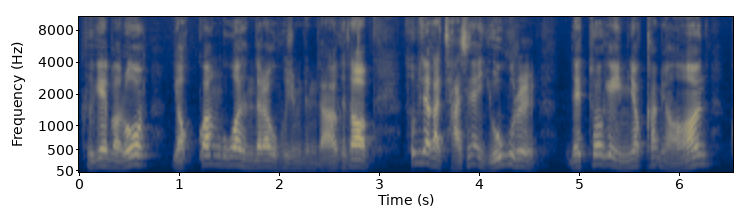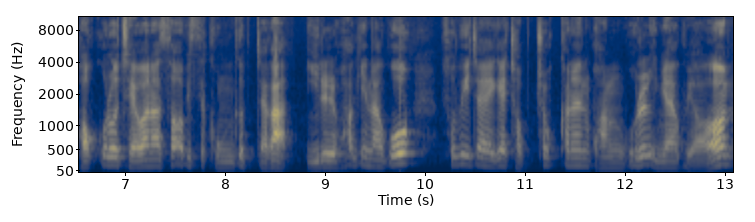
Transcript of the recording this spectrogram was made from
그게 바로 역광고가 된다라고 보시면 됩니다. 그래서 소비자가 자신의 요구를 네트워크에 입력하면 거꾸로 재화나 서비스 공급자가 이를 확인하고 소비자에게 접촉하는 광고를 의미하고요.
